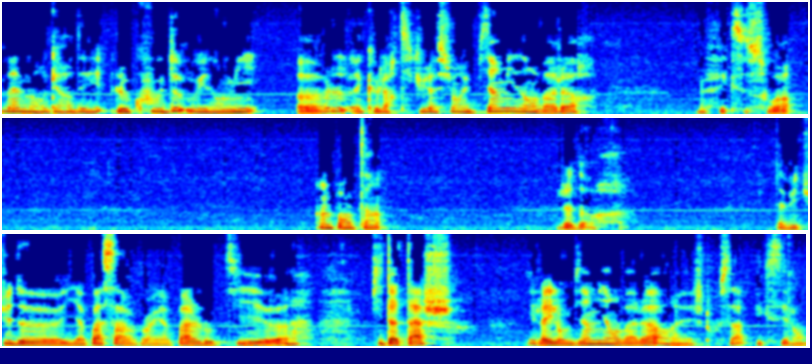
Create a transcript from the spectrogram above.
Même regardez le coude où ils ont mis euh, que l'articulation est bien mise en valeur. Le fait que ce soit un pantin. J'adore. D'habitude, euh, il n'y a pas ça, il n'y a pas le petit... Euh, petite attache. Et là, ils l'ont bien mis en valeur et je trouve ça excellent.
